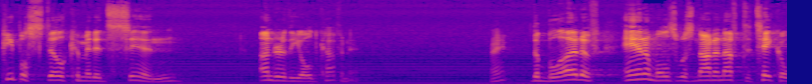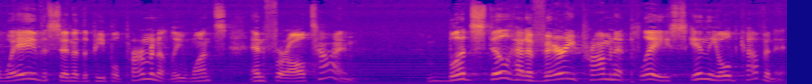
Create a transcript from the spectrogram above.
People still committed sin under the old covenant. Right? The blood of animals was not enough to take away the sin of the people permanently once and for all time. Blood still had a very prominent place in the Old Covenant,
